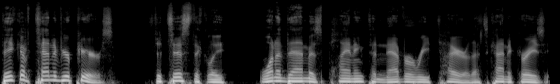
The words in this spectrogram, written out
Think of 10 of your peers. Statistically, one of them is planning to never retire. That's kind of crazy.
